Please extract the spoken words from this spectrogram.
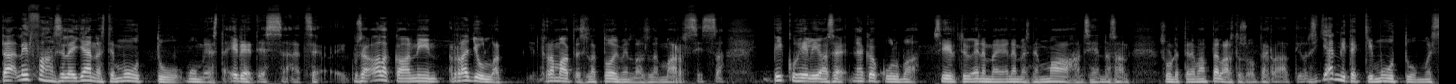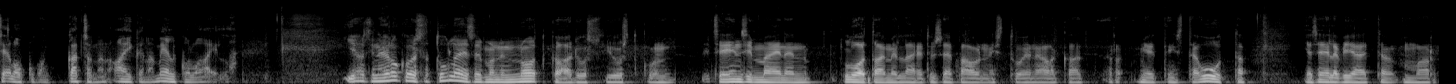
Tämä leffahan sille jännästi muuttuu mun mielestä edetessään. Että se, kun se alkaa niin rajulla dramaattisella toiminnalla sillä Marsissa. Pikkuhiljaa se näkökulma siirtyy enemmän ja enemmän sinne maahan, siihen NASAn suunnittelemaan pelastusoperaatioon. Se jännitekin muuttuu myös elokuvan katsonnan aikana melko lailla. Ja siinä elokuvassa tulee semmoinen notkahdus just kun se ensimmäinen luotaimen lähetys epäonnistuu ja ne alkaa miettiä sitä uutta ja selviää, että Mark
